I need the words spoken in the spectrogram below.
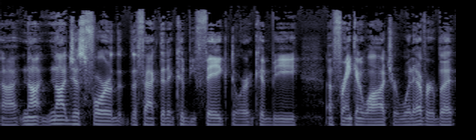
Uh, not not just for the, the fact that it could be faked or it could be a Franken watch or whatever, but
